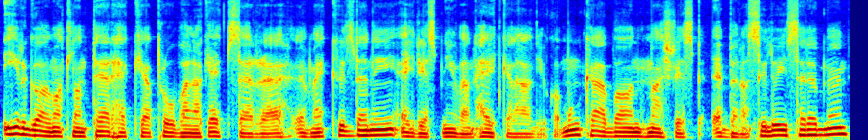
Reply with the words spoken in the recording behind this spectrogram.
irgalmatlan terhekkel próbálnak egyszerre megküzdeni. Egyrészt nyilván helyt kell állniuk a munkában, másrészt ebben a szülői szerepben,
